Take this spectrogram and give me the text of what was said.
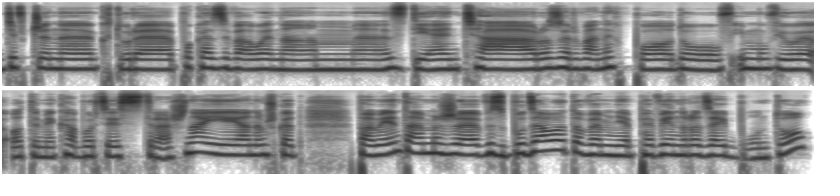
dziewczyny, które pokazywały nam e, zdjęcia rozerwanych płodów i mówiły o tym, jak aborcja jest straszna. I ja na przykład pamiętam, że wzbudzało to we mnie pewien rodzaj buntu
